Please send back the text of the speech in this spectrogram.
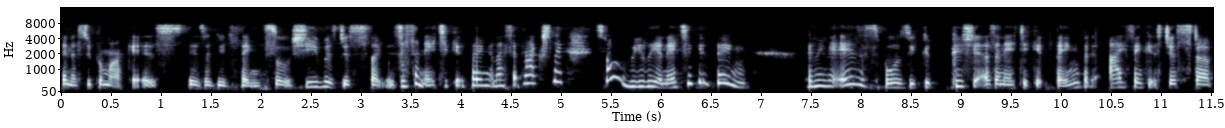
in a supermarket is is a good thing. So she was just like, "Is this an etiquette thing?" And I said, "Actually, it's not really an etiquette thing. I mean, it is. I suppose you could push it as an etiquette thing, but I think it's just a."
